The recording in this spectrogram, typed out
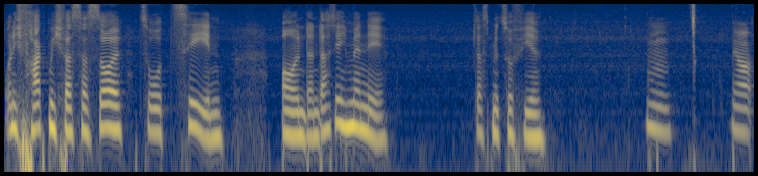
und ich frage mich, was das soll, so zehn. Und dann dachte ich mir, nee, das ist mir zu viel. Hm. Ja.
